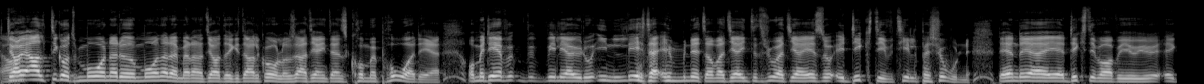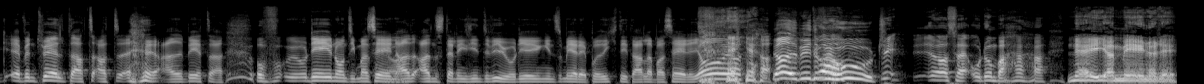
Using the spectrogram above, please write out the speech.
Ja. Det har ju alltid gått månader och månader mellan att jag har druckit alkohol och att jag inte ens kommer på det. Och med det vill jag ju då inleda ämnet av att jag inte tror att jag är så addiktiv till person. Det enda jag är addiktiv av är ju e- eventuellt att, att arbeta. Och, och det är ju någonting man säger i en Ja. an- anställningsintervju och det är ju ingen som är det på riktigt. Alla bara säger det. Ja, jag, Ja. jag arbetar för Ja, hårt! det- Ja, så här, och de bara haha, nej jag menar det!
